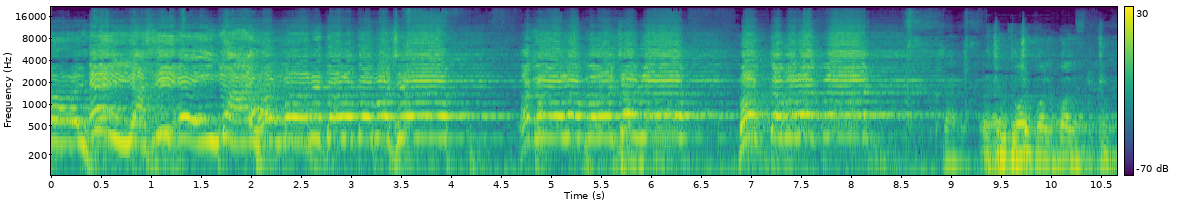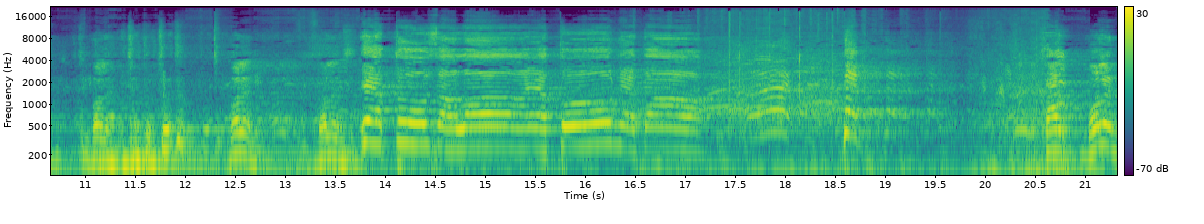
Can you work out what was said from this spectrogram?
নাই। এই আছি এই নাই। সম্মানিত এলাকা বসে। এখন আপনারা সামনে। বক্তব্য রাখবেন বলেন। বলেন বলেন। এত জ্বালা এত নেতা। স্যার বলেন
